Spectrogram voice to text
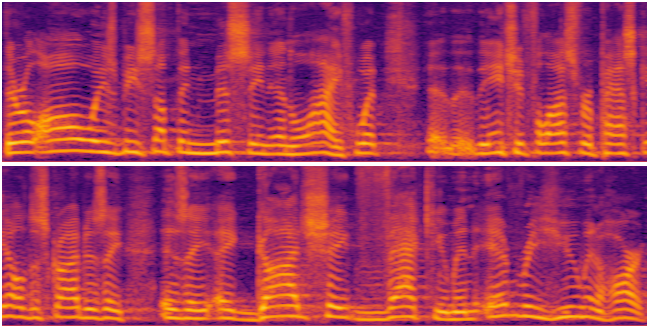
There will always be something missing in life. What uh, the ancient philosopher Pascal described as a, as a, a God shaped vacuum in every human heart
